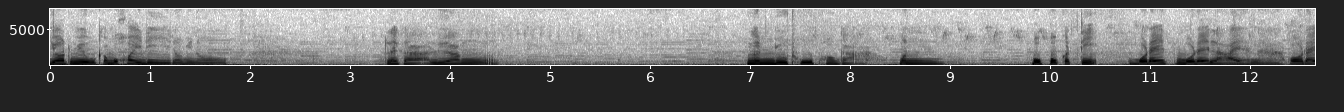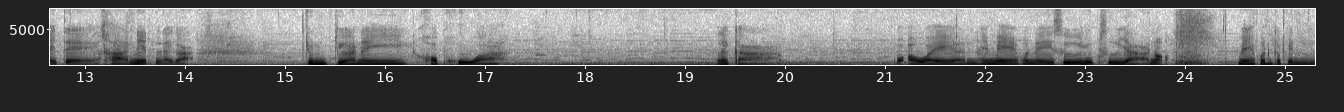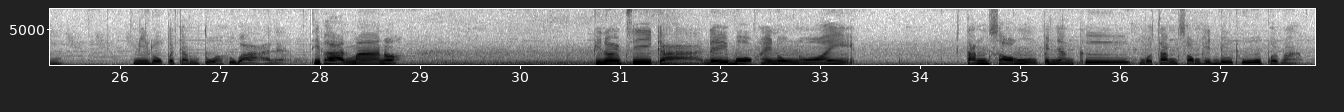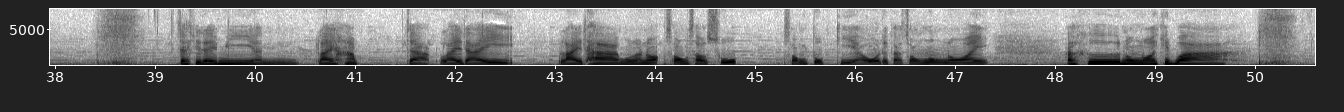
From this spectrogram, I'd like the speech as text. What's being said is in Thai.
ยอดวิวกับบ่ค่อยดีเนาะพี่น้องแล้วก็เรื่อง เงิน YouTube เฮากะมันบ่ปกติบ่ได้บ่ได้หลายนะพอได้แต่ค่าเน็ตแล้วก็จุนเจือในครอบครัว และกา เอาไว้ให้แม่เพิ่นได้ซื้อยุกซื้อยาเนาะแม่เพิ่นก็เป็นมีโรคประจำตัวคือว่าแหละที่ผ่านมาเนาะพี่น้อยซี่กาได้บอกให้น้องน้อย ตั้งซองเป็นอย่างคือบ่ตั้งซองเฮ็ด YouTube เพิ่นว่าจากที่ได้มีอันรายรับจากรายได้หลายทางพุ่นล่ะเนาะซองเสาซุกซองตัวเกียวแล้วก็ซองน้องน้อยก็คือน้องน้อยคิดว่า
